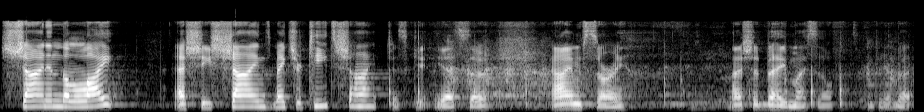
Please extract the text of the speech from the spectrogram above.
shining the light as she shines, makes your teeth shine. Just kidding. Yes, so I'm sorry. I should behave myself here, But,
